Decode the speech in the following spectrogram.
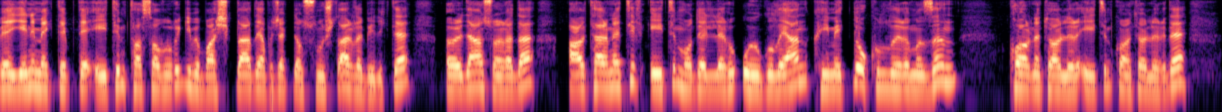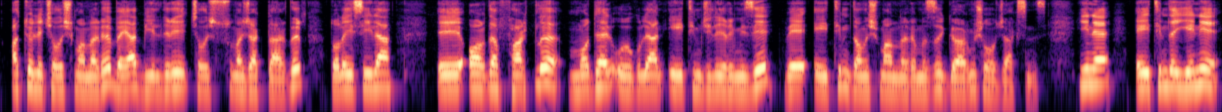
ve Yeni Mektepte Eğitim Tasavvuru gibi başlıklarda yapacakları sunuşlarla birlikte öğleden sonra da alternatif eğitim modelleri uygulayan kıymetli okullarımızın koordinatörleri, eğitim koordinatörleri de atölye çalışmaları veya bildiri çalış sunacaklardır. Dolayısıyla e, orada farklı model uygulayan eğitimcilerimizi ve eğitim danışmanlarımızı görmüş olacaksınız. Yine eğitimde yeni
